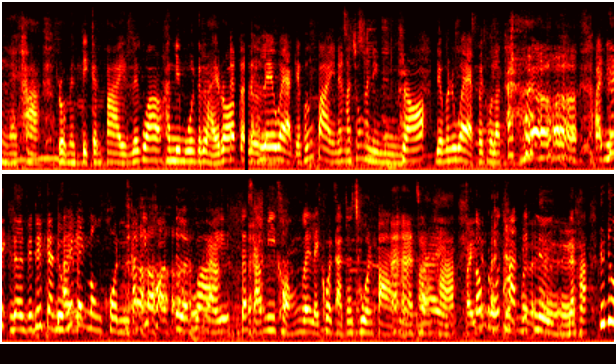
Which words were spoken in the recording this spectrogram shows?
นี่ค่ะโรแมนติกกันไป เรียกว่าฮันนีมูนกันหลายรอบแต่กันทะเลเลยแหวกอย่าเพิ่งไปนะคะ ช่วงฮันนีมูนเพราะเดี๋ยวมันแหวกไปคนละทางอันนี้เดินไปด้วยกันดูไม่เป็นมงคลอันนี้ขอเตือนไว้ แต่สามีของหลาย ๆ คนอาจจะชวนไปอ่าๆใช่นะคะไปต้องรู้ทันนิดหนึ่งเออนะคะฤดู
